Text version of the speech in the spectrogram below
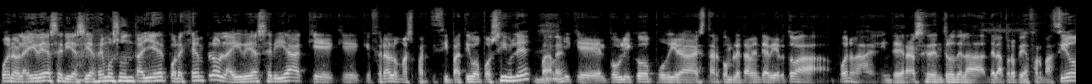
Bueno, la idea sería, si hacemos un taller, por ejemplo, la idea sería que, que- que fuera lo más participativo posible Vale. y que el público pudiera estar completamente abierto a, bueno, a integrarse dentro de la, de la propia formación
